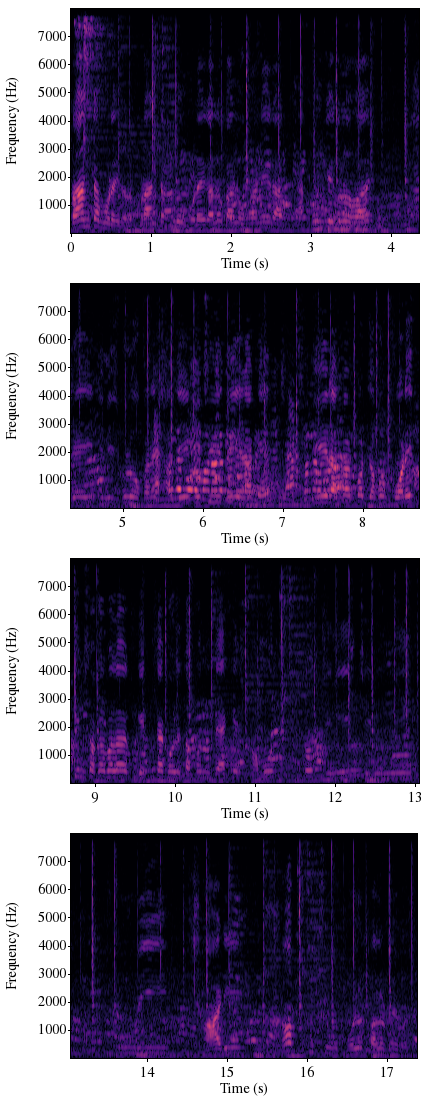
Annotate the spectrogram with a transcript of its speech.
প্রাণটা ভরে গেল, প্রাণটা পুরো ভরে গেল, কারণ ওখানে এখন যেগুলো হয়, সেই জিনিসগুলো ওখানে সাজিয়ে গুছিয়ে দিয়ে রাখে। দিয়ে রাখার পর যখন পরের দিন সকালবেলা গেটটা খোলে, তখন দেখে সমস্ত জিনিস, চিরুনি, চুড়ি, শাড়ি সব কিছু ওলট পালট হয়ে বসে।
